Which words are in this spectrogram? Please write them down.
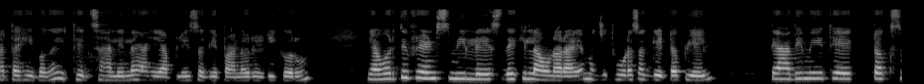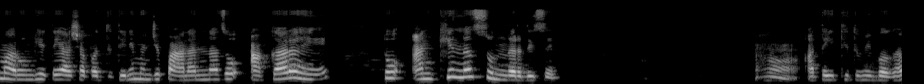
आता हे बघा इथे झालेलं आहे आपले सगळे पानं रेडी करून. यावरती फ्रेंड्स मी लेस देखील लावणार आहे म्हणजे थोडासा गेटअप येईल. त्याआधी मी इथे एक टक्स मारून घेते अशा पद्धतीने म्हणजे पानांना जो आकार आहे तो आणखीनच सुंदर दिसेल. हा आता इथे तुम्ही बघा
